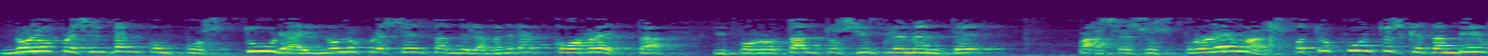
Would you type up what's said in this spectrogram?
no lo presentan con postura y no lo presentan de la manera correcta y por lo tanto simplemente pasa esos problemas. Otro punto es que también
